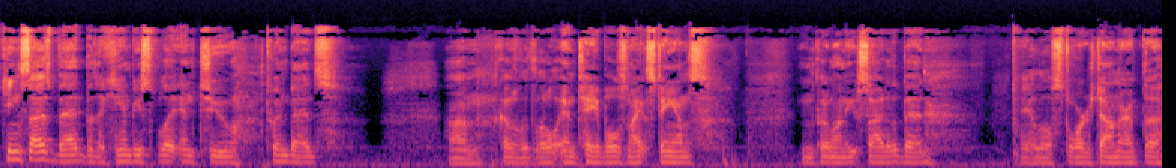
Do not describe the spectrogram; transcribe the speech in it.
king size bed, but they can be split into twin beds. Um, comes with little end tables, nightstands. You can put them on each side of the bed. They got a little storage down there at the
